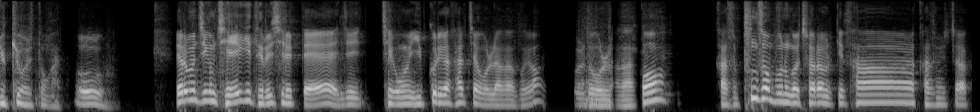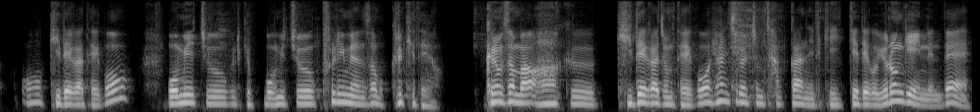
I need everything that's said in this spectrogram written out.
6개월 동안. 오. 여러분 지금 제 얘기 들으실 때 이제 제가 보면 입꼬리가 살짝 올라가고요. 볼도 올라가고 가슴 풍선 부는 것처럼 이렇게 싹 가슴이 쫙 오, 기대가 되고 몸이 쭉 이렇게 몸이 쭉 풀리면서 뭐 그렇게 돼요. 그러면서 막 아 그 기대가 좀 되고 현실을 좀 잠깐 이렇게 잊게 되고 이런 게 있는데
